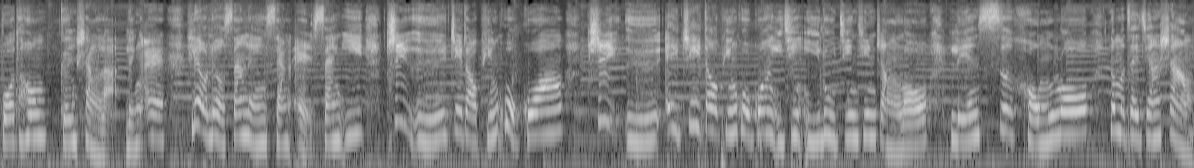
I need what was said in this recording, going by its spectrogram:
拨通，跟上了零二六六三零三二三一。至于这道苹果光，至于哎，这道苹果光已经一路金金涨喽，连四红喽。那么再加上。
